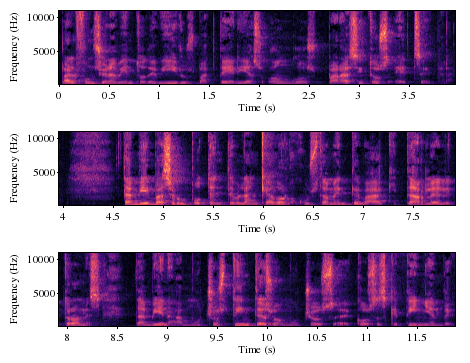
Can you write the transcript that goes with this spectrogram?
para el funcionamiento de virus, bacterias, hongos, parásitos, etc. También va a ser un potente blanqueador, justamente va a quitarle electrones también a muchos tintes o a muchas eh, cosas que tiñen de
